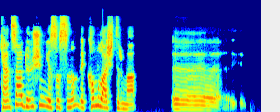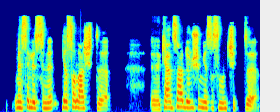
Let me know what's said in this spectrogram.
kentsel dönüşüm yasasının ve kamulaştırma e, meselesinin yasalaştığı, e, kentsel dönüşüm yasasının çıktığı,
